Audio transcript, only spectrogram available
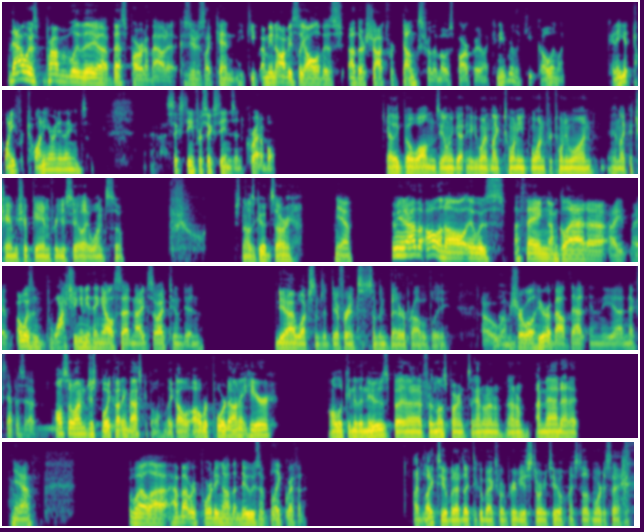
that was probably the uh, best part about it because you're just like, can he keep? I mean, obviously, all of his other shots were dunks for the most part, but you're like, can he really keep going? Like, can he get 20 for 20 or anything? It's like, uh, 16 for 16 is incredible. Yeah, I think Bill Walton's the only guy. He went like twenty-one for twenty-one in like a championship game for UCLA once. So just not as good. Sorry. Yeah. I mean, all in all, it was a thing. I'm glad uh, I, I I wasn't watching anything else that night, so I tuned in. Yeah, I watched something different, something better probably. Oh, I'm Um, sure we'll hear about that in the uh, next episode. Also, I'm just boycotting basketball. Like I'll I'll report on it here. I'll look into the news, but uh, for the most part, it's like I don't I don't, I don't I'm mad at it. Yeah. Well, uh, how about reporting on the news of Blake Griffin? I'd like to, but I'd like to go back to our previous story too. I still have more to say.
